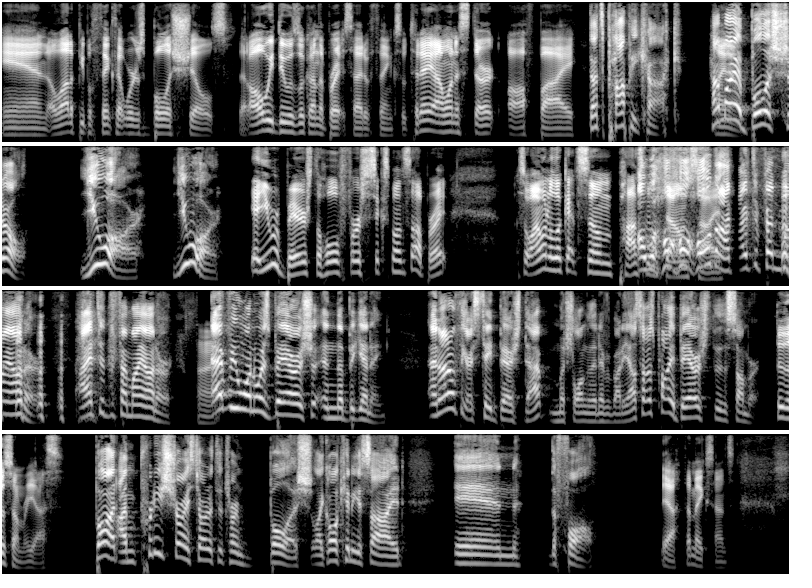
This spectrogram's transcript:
and a lot of people think that we're just bullish shills, that all we do is look on the bright side of things. So today I want to start off by. That's poppycock. How I am I a bullish shill? You are. You are. Yeah, you were bearish the whole first six months up, right? So I want to look at some Oh, possible well, hold, hold, hold on. I have to defend my honor. I have to defend my honor. Right. Everyone was bearish in the beginning. And I don't think I stayed bearish that much longer than everybody else. I was probably bearish through the summer. Through the summer, yes. But I'm pretty sure I started to turn bullish, like all kidding aside, in the fall. Yeah, that makes sense.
